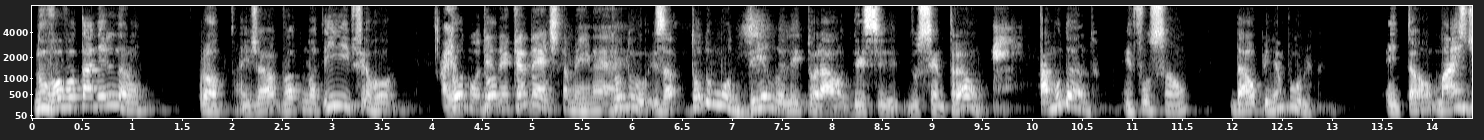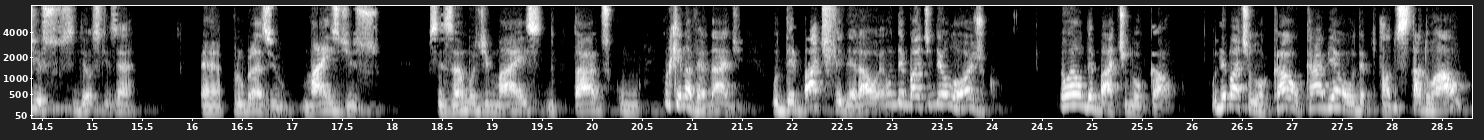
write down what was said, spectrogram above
Não vou votar nele, não. Pronto, aí já voto no... Ih, ferrou. Aí o poder da internet também, né? Todo, todo o modelo eleitoral desse, do Centrão está mudando em função da opinião pública. Então, mais disso, se Deus quiser, para o Brasil, mais disso. Precisamos de mais deputados com. Porque, na verdade, o debate federal é um debate ideológico, não é um debate local. O debate local cabe ao deputado estadual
